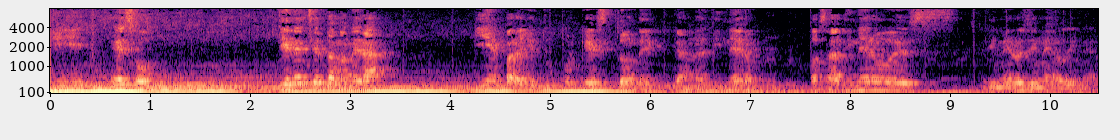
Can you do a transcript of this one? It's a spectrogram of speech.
Y eso tiene en cierta manera bien para YouTube porque es donde gana el dinero. O sea, dinero es... Dinero es dinero, dinero.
